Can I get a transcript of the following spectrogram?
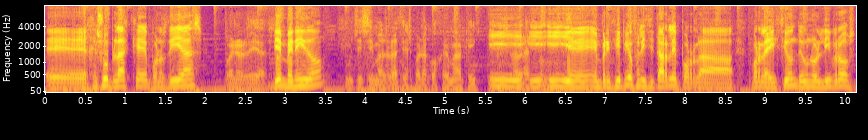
Eh, Jesús Blasque, buenos días. Buenos días. Bienvenido. Muchísimas gracias por acogerme aquí. Y, eh, en principio felicitarle por la, por la edición de unos libros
